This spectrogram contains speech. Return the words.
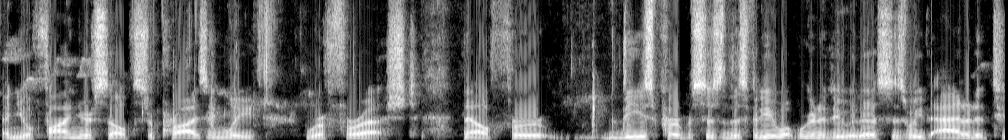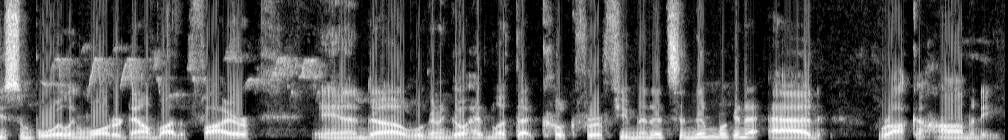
and you'll find yourself surprisingly refreshed. Now for these purposes of this video, what we're going to do with this is we've added it to some boiling water down by the fire and uh, we're going to go ahead and let that cook for a few minutes and then we're going to add rockahominy.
